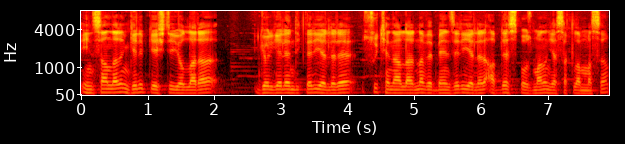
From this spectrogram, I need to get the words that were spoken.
insanların gelip geçtiği yollara gölgelendikleri yerlere, su kenarlarına ve benzeri yerlere abdest bozmanın yasaklanması.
